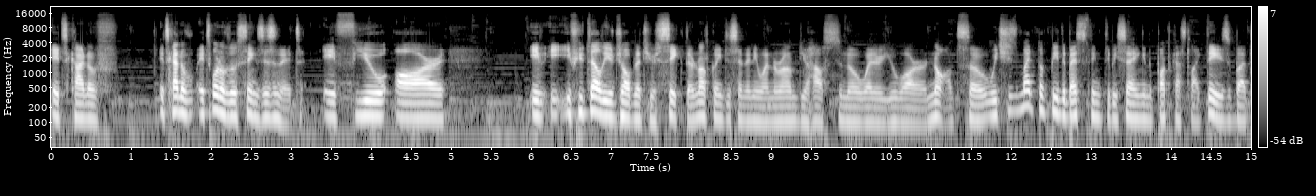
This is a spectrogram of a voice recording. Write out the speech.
it's kind of it's kind of it's one of those things, isn't it? If you are if if you tell your job that you're sick, they're not going to send anyone around your house to know whether you are or not. So, which is, might not be the best thing to be saying in a podcast like this, but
